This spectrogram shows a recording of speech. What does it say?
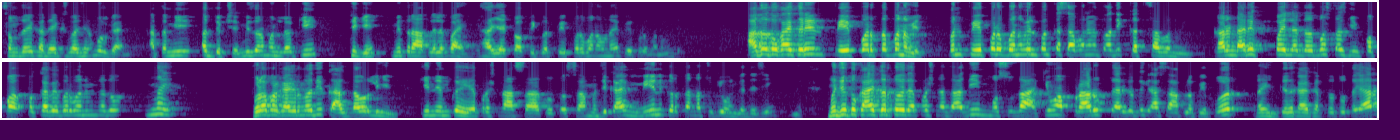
समजा एखाद्या एक्सपायझेड मुलगा आहे. आता मी अध्यक्ष मी जर म्हणलं की ठीक आहे मित्र आपल्याला पाहिजे ह्या या टॉपिकवर पेपर बनवणं आहे पेपर बनवून दे. आता तो काय करेल? पेपर तर बनवेल. पण पेपर बनवेल पण कसा बनवेल? तो आधी कच्चा बनवेल. कारण डायरेक्ट पहिल्यांदा बसताच की पप्पा पक्का पेपर बनवेल का तो? नाही. थोडाफार काय करणार आधी कागदावर लिहीन. की नेमकं हे प्रश्न असा तो तसा म्हणजे काय मेन करताना चुकी होईल का त्याची? म्हणजे तो काय करतोय त्या प्रश्नाचा आधी मसुदा किंवा प्रारूप तयार करतो की असा आपला पेपर राहील त्याचा काय करतो तो तयार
